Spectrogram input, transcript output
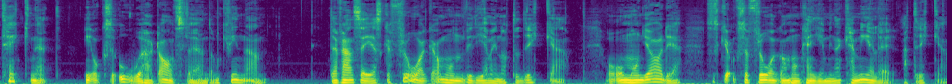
tecknet är också oerhört avslöjande om kvinnan. Därför han säger jag ska fråga om hon vill ge mig något att dricka. Och om hon gör det så ska jag också fråga om hon kan ge mina kameler att dricka.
